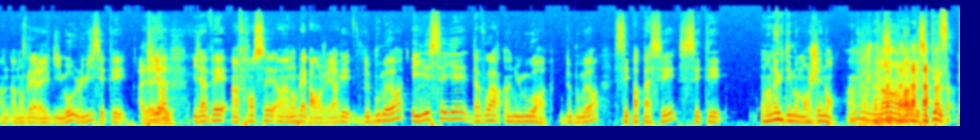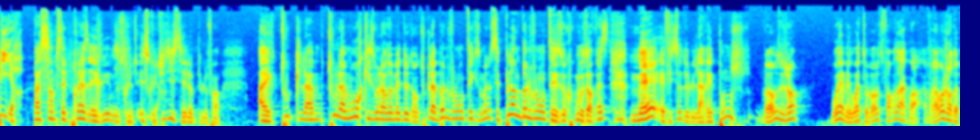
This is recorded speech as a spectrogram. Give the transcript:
un, un anglais à la Yves Guillemot, lui c'était aïe, pire. aïe. Il avait un français, un anglais, pardon, je vais y arriver, de boomer et il essayait d'avoir un humour de boomer. C'est pas passé, c'était. On en a eu des moments gênants, hein, Mmh, franchement, non, pas- mais c'était le pire. Pas simple cette presse. Et, ce que, et ce que tu dis, c'est le, le- enfin, avec toute la, tout l'amour qu'ils ont l'air de mettre dedans, toute la bonne volonté qu'ils ont mis dedans, c'est plein de bonne volonté ce Combo Fest, mais effectivement de la réponse, vraiment c'est genre ouais mais what about Forza quoi, vraiment genre de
